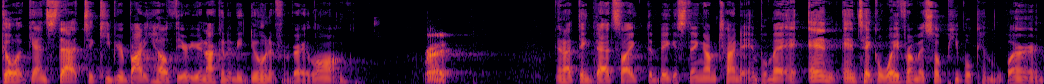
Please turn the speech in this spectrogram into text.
go against that to keep your body healthier. You're not going to be doing it for very long. Right. And i think that's like the biggest thing i'm trying to implement and and take away from it so people can learn.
